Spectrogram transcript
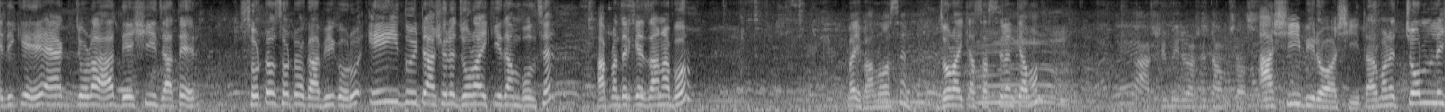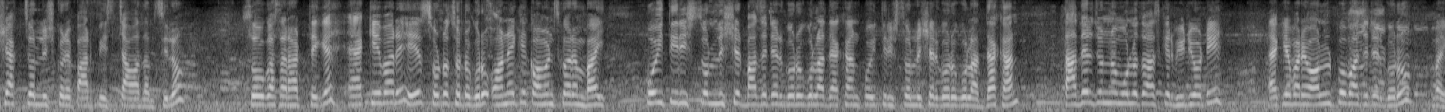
এদিকে এক জোড়া দেশি জাতের ছোট ছোট গাভী গরু। এই দুইটা আসলে জোড়ায় কী দাম বলছে? আপনাদেরকে জানাব। ভাই ভালো আছেন? জোড়াই কাছে আসছিলেন কেমন? আশি বিরাশি আশি তার মানে চল্লিশ একচল্লিশ করে পার পিস চাওয়া দাম ছিল চৌগাছার হাট থেকে। একেবারে ছোট ছোট গরু অনেকে কমেন্টস করেন ভাই পঁয়ত্রিশ চল্লিশের বাজেটের গরুগুলা দেখান পঁয়ত্রিশ চল্লিশের গরুগুলা দেখান। তাদের জন্য মূলত আজকের ভিডিওটি একেবারে অল্প বাজেটের গরু। ভাই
